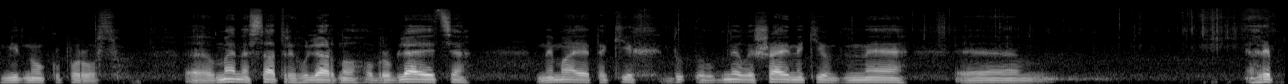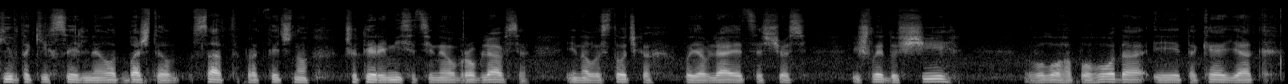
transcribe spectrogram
мідного купоросу. Е, В мене сад регулярно обробляється, немає таких не лишайників, не е, грибків таких сильних. От бачите, сад практично 4 місяці не оброблявся, і на листочках появляється щось. Ішли дощі, волога погода і таке, як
